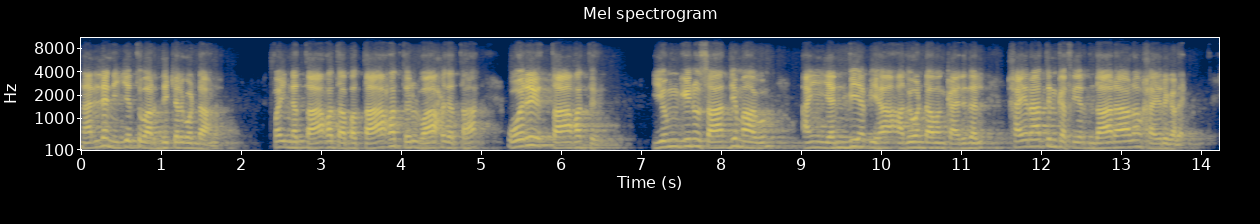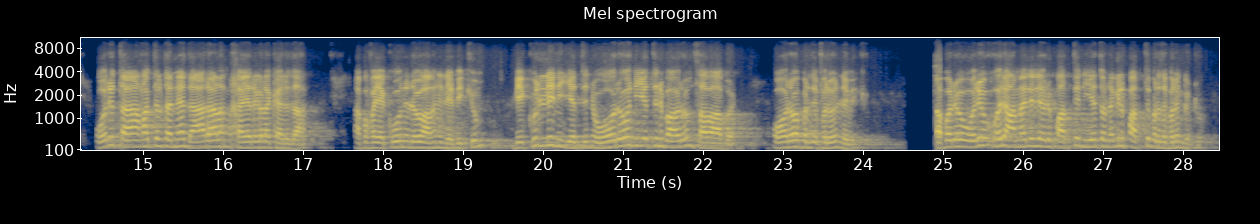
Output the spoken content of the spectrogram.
നല്ല നിയ്യത്ത് വർദ്ധിക്കൽ കൊണ്ടാണ്. ഫൈന താഹത്ത് അപ്പൊ താഹത്തിൽ വാഹിദത്ത ഒരു താഹത്ത് യുങ്കിനു സാധ്യമാകും ബിഹ അതുകൊണ്ട് അവൻ കരുതൽ. ഖൈറാത്തിൻ കസീർ ധാരാളം ഖൈറുകളെ. ഒരു താഹത്തിൽ തന്നെ ധാരാളം ഖൈറുകളെ കരുതാം. അപ്പൊ ഫയക്കൂനിലോ അവന് ലഭിക്കും. ബിക്കുല്ലി നീയത്തിന് ഓരോ നീയത്തിന് പകരവും സവാബ് ഓരോ പ്രതിഫലവും ലഭിക്കും. അപ്പൊ ഒരു ഒരു ഒരു അമലിൽ ഒരു പത്ത് നീയത്തുണ്ടെങ്കിൽ പത്ത് പ്രതിഫലം കിട്ടും.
